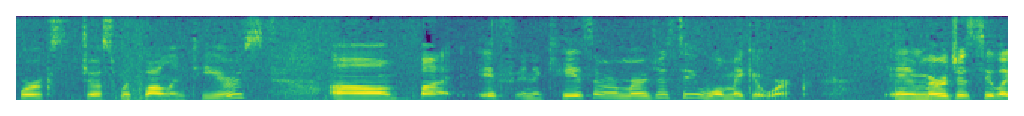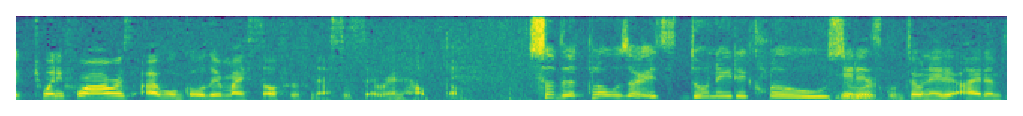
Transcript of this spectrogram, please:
works just with volunteers. Um, but if in a case of emergency, we'll make it work. In emergency, like 24 hours, I will go there myself if necessary and help them. So the clothes are it's donated clothes. It or- is donated items.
